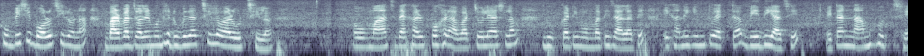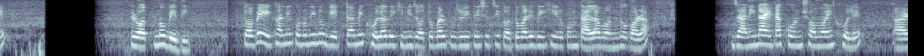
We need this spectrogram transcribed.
খুব বেশি বড় ছিল না, বারবার জলের মধ্যে ডুবে যাচ্ছিল আর উঠছিল। ও মাছ দেখার পর আবার চলে আসলাম ধূপকাঠি মোমবাতি জ্বালাতে। এখানে কিন্তু একটা বেদি আছে, এটার নাম হচ্ছে রত্নবেদী। তবে এখানে কোনোদিনও গেটটা আমি খোলা দেখিনি। যতবার পুজো দিতে এসেছি, ততবারই দেখি এরকম তালা বন্ধ করা। জানি না এটা কোন সময় খোলে আর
